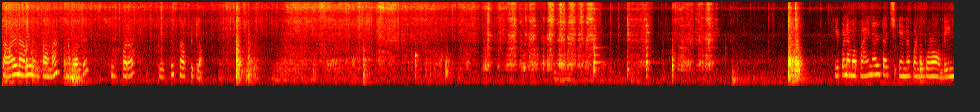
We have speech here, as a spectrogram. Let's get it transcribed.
சால்னாவே ஊற்றாமல் நம்ம வந்து சூப்பராக போட்டு சாப்பிட்டுக்கலாம். இப்போ நம்ம ஃபைனல் டச் என்ன பண்ண போகிறோம் அப்படின்னு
